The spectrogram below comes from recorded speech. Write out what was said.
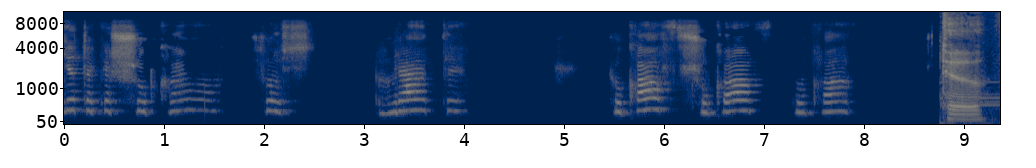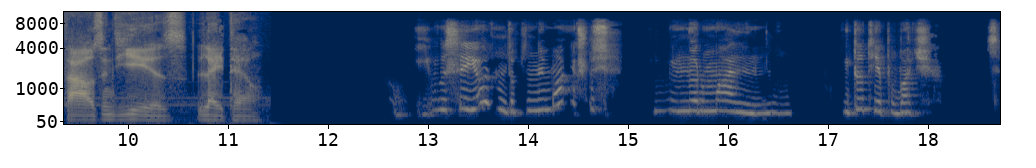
я таке шукав, щось грати. Шукав, шукав, шукав. 2,000 years later. І ви серйозно? Тобто немає щось нормального. І тут я побачив це.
